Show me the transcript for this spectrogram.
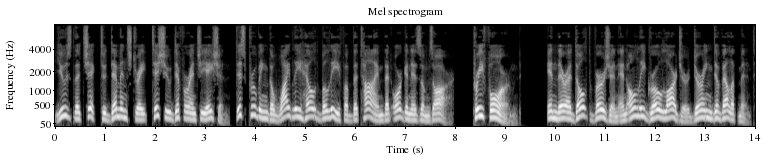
used the chick to demonstrate tissue differentiation, disproving the widely held belief of the time that organisms are «preformed» in their adult version and only grow larger during development.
